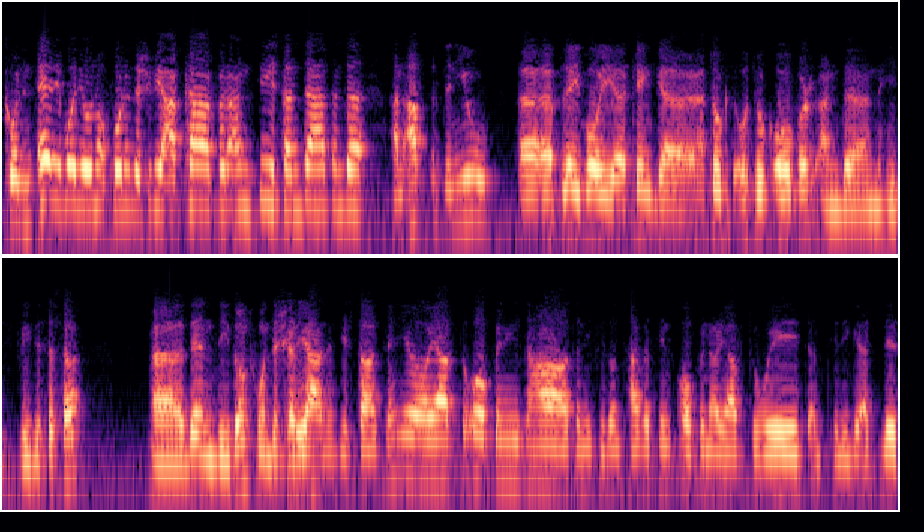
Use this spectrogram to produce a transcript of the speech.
calling anybody who not following the Sharia a kafir and this and that and that. And after the new uh, uh playboy uh, king uh, took took over and, uh, and his predecessor, uh, then they don't want the Sharia, and then they start saying, you know, you have to open his heart, and if you don't have it in opener, you have to wait until you get this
